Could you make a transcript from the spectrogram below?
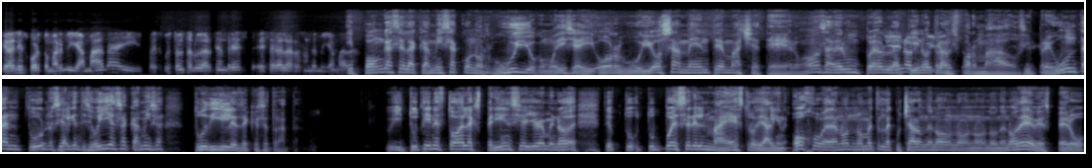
gracias por tomar mi llamada y pues gusto en saludarte, Andrés. Esa era la razón de mi llamada. Y póngase la camisa con orgullo, como dice ahí, orgullosamente machetero. Vamos a ver un pueblo Bien latino orgulloso. transformado. Si preguntan tú, si alguien te dice, oye, esa camisa, tú diles de qué se trata. Y tú tienes toda la experiencia, Jeremy. ¿no? Tú, tú puedes ser el maestro de alguien. Ojo, ¿verdad? No, no metas la cuchara donde no, no, no, donde no debes, pero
